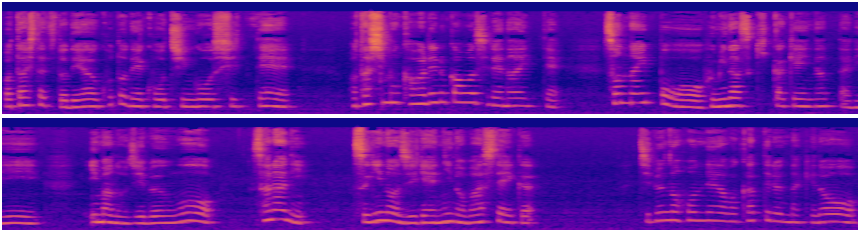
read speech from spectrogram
私たちと出会うことでコーチングを知って私も変われるかもしれないってそんな一歩を踏み出すきっかけになったり今の自分をさらに次の次元に伸ばしていく。自分の本音は分かってるんだけど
